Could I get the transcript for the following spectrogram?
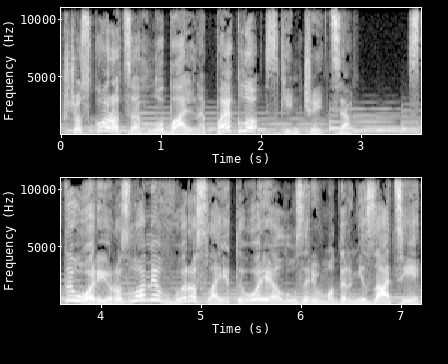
що скоро це глобальне пекло скінчиться. З теорії розломів виросла і теорія лузерів модернізації.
